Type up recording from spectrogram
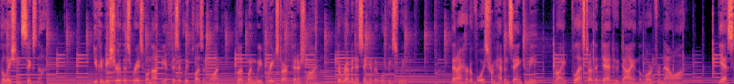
Galatians 6 9. You can be sure this race will not be a physically pleasant one, but when we've reached our finish line, the reminiscing of it will be sweet. Then I heard a voice from heaven saying to me, Right, Blessed are the dead who die in the Lord from now on. Yes,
